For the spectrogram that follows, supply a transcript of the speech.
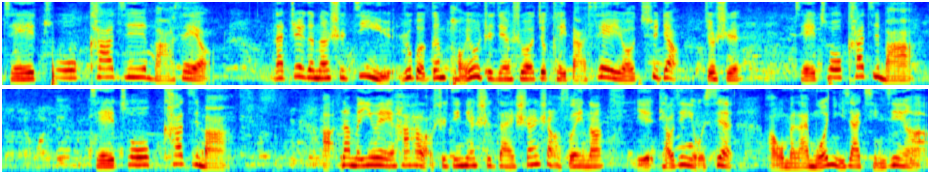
제초카지마세 요。 那这个呢是敬语，如果跟朋友之间说，就可以把 “say 요” 去掉，就是“ 제초카지마”。切磋卡吉玛，啊，那么因为哈哈老师今天是在山上，所以呢也条件有限啊，我们来模拟一下情境啊，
